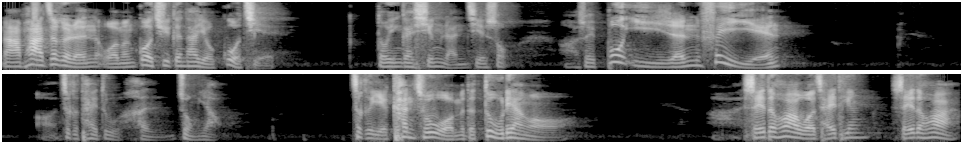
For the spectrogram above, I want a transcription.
哪怕这个人我们过去跟他有过节，都应该欣然接受啊。所以不以人废言啊，这个态度很重要。这个也看出我们的度量哦，啊，谁的话我才听，谁的话，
